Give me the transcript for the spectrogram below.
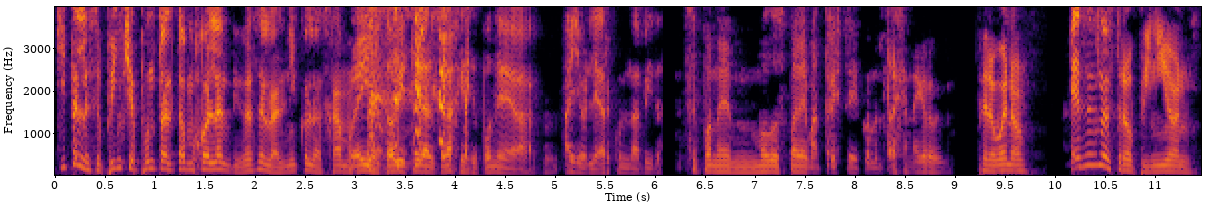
quítale su pinche punto al Tom Holland y dáselo al Nicholas Hammond. Güey, el Toby tira el traje y se pone a, a llolear con la vida. Se pone en modo Spider-Man triste con el traje negro. güey. Pero bueno, esa es nuestra opinión.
